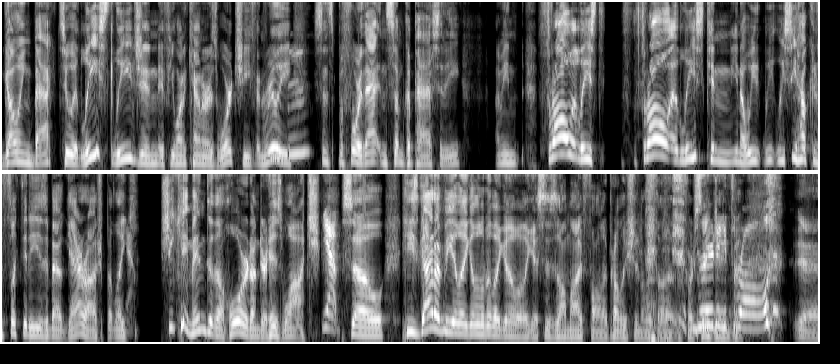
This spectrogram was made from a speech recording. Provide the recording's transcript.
going back to at least Legion, if you want to count her as War Chief, and really Mhm. since before that in some capacity. I mean, Thrall at least Thrall at least can you know we we, we see how conflicted he is about Garrosh, but like Yeah. She came into the Horde under his watch. Yep. So he's got to be like a little bit like, oh, well, I guess this is all my fault. I probably shouldn't have let the Forsaken. Broody Thrall. yeah.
